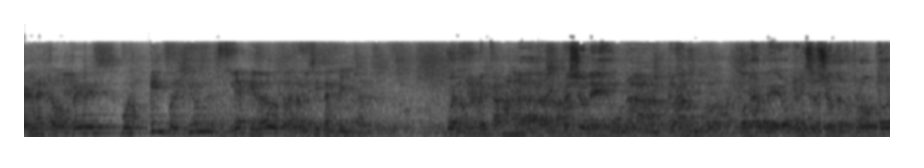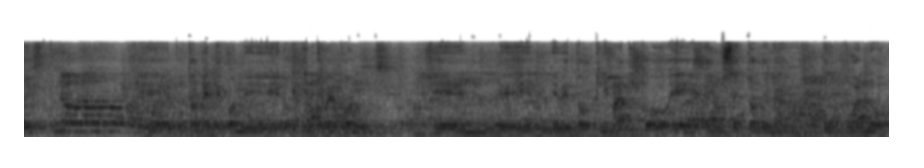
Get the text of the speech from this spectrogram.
Ernesto Pérez, bueno, ¿qué impresión le ha quedado tras la visita en Pincha? Bueno, la impresión es un gran poder de organización de los productores, eh, puntualmente con eh, lo que tiene que ver con el, evento climático, eh, hay un sector del pueblo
